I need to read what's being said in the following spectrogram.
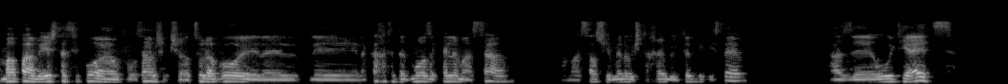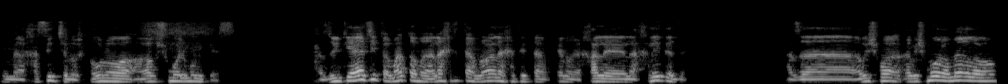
אמר פעם, יש את הסיפור המפורסם שכשרצו לבוא אה, לקחת את אדמו"ר זקן למאסר, המאסר שממנו השתחרר בי"ט בכסלו, אז אה, הוא התייעץ עם החסיד שלו, שקראו לו הרב שמואל מונקס. אז הוא התייעץ איתו, מה אתה אומר, ללכת איתם, לא ללכת איתם? כן, הוא יכל אה, להחליט את זה. אז רבי שמואל, רבי שמואל אומר לו,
